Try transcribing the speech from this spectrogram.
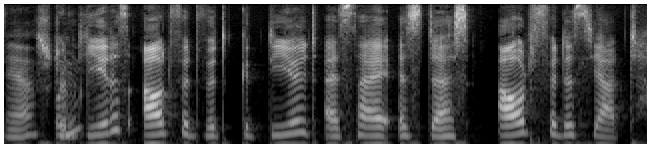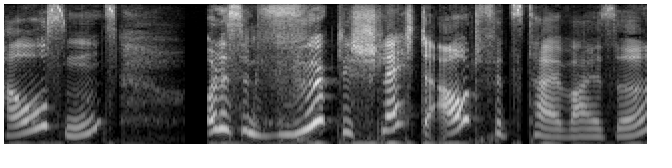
Ja, stimmt. Und jedes Outfit wird gedealt, als sei es das Outfit des Jahrtausends. Und es sind wirklich schlechte Outfits teilweise.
